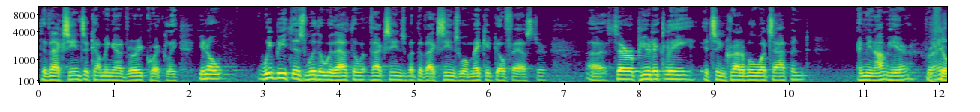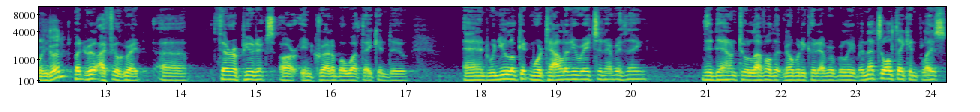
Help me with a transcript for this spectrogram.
The vaccines are coming out very quickly. You know, we beat this with or without the vaccines, but the vaccines will make it go faster. Uh, therapeutically, it's incredible what's happened. I mean, I'm here. Right? feeling good? But real, I feel great. Uh, therapeutics are incredible what they can do. And when you look at mortality rates and everything, they're down to a level that nobody could ever believe. And that's all taken place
